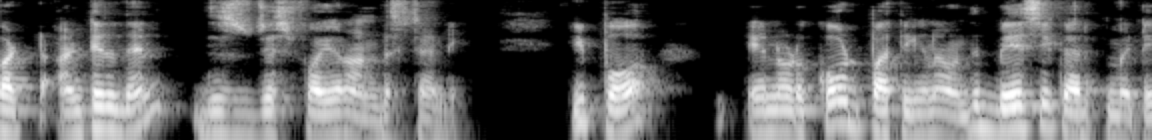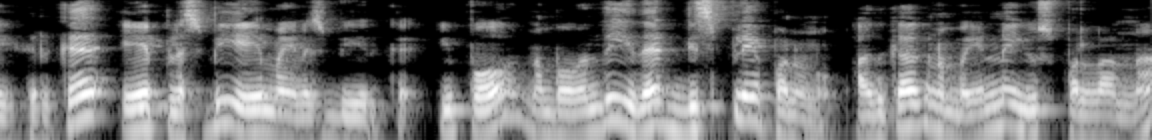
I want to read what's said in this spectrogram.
But until then this is just for your understanding இப்போது என்னோட கோட் பார்த்தீங்கன்னா வந்து பேசிக் அரித்மெட்டிக் இருக்குது A plus B A minus B இருக்குது இப்போது நம்ம வந்து இதை டிஸ்பிளே பண்ணணும். அதுக்காக நம்ம என்ன யூஸ் பண்ணலான்னா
